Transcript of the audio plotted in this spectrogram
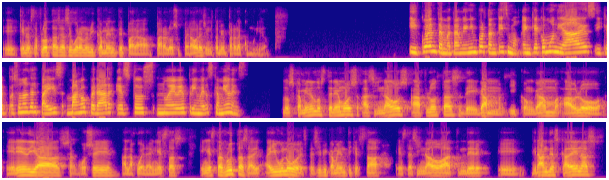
eh, que nuestra flota sea segura no únicamente para, para los operadores, sino también para la comunidad. Y cuénteme, también importantísimo, ¿en qué comunidades y qué zonas del país van a operar estos nueve primeros camiones? Los camiones los tenemos asignados a flotas de GAM y con GAM hablo Heredia, San José, Alajuela. En estas, en estas rutas hay, uno específicamente que está, está asignado a atender eh, grandes cadenas,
